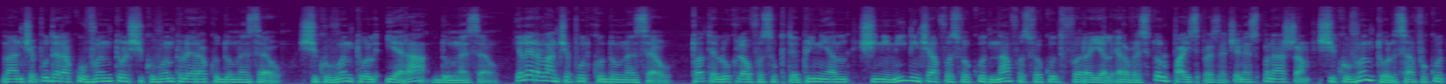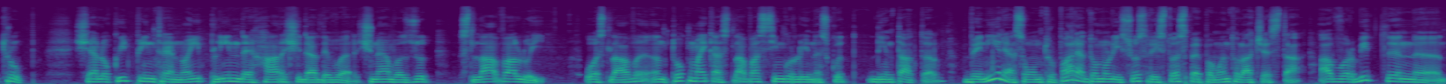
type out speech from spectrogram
La început era cuvântul și cuvântul era cu Dumnezeu și cuvântul era Dumnezeu. El era la început cu Dumnezeu. Toate lucrurile au fost făcute prin El și nimic din ce a fost făcut n-a fost făcut fără El. Iar versetul 14 ne spune așa, și cuvântul s-a făcut trup și a locuit printre noi plin de har și de adevăr și noi am văzut slava Lui, o slavă întocmai ca slava singurului născut din Tatăl. Venirea sau întruparea Domnului Isus Hristos pe pământul acesta a vorbit în uh,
